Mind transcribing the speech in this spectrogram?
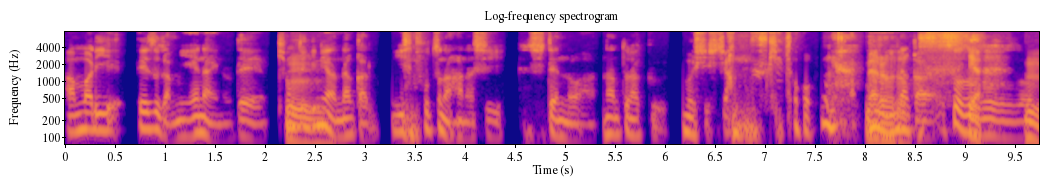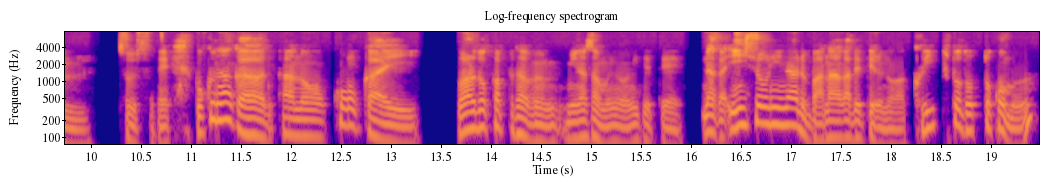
あんまり絵図が見えないので、基本的にはなんか e スポーツの話してんのはなんとなく無視しちゃうんですけど。なるほどなんか、そうそうそうそう。うん。そうですよね。僕なんか、あの、今回、ワールドカップ多分皆さんも今見てて、なんか印象になるバナーが出てるのが、クリプト .com?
